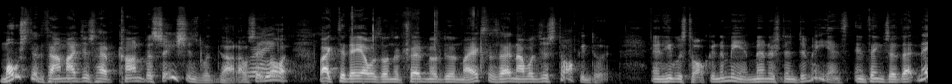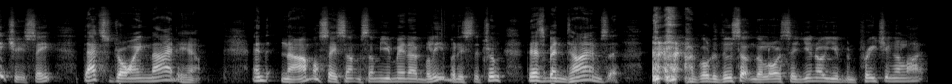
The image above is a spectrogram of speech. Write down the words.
Most of the time, I just have conversations with God. I'll say, Lord, like today, I was on the treadmill doing my exercise, and I was just talking to Him, and He was talking to me and ministering to me, and, and things of that nature. You see, that's drawing nigh to Him. And now I'm gonna say something some of you may not believe, but it's the truth. There's been times I go to do something, the Lord said, you know, you've been preaching a lot.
